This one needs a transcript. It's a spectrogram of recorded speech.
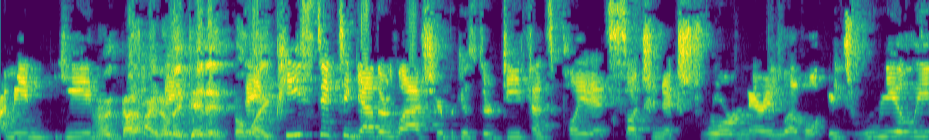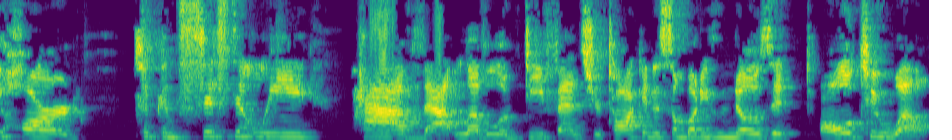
I mean he. I know, that- I know they, did it, but they like pieced it together last year because their defense played at such an extraordinary level. It's really hard to consistently have that level of defense. You're talking to somebody who knows it all too well.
